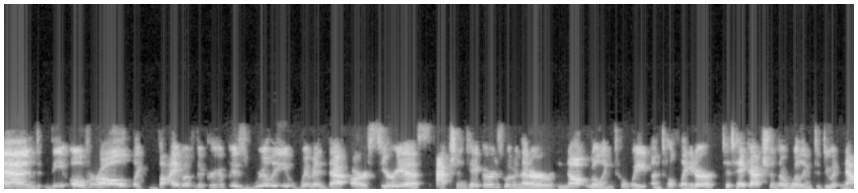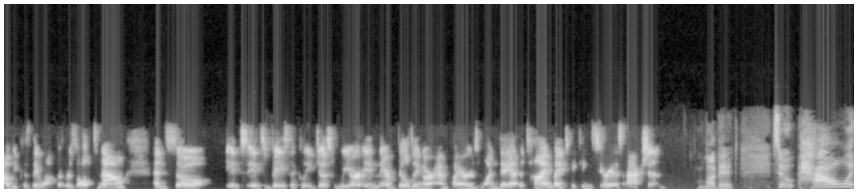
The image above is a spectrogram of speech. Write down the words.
And the overall like vibe of the group is really women that are serious action takers women that are not willing to wait until later to take action. They're willing to do it now because they want the results now. And so it's it's basically just we are in there building our empires one day at a time by taking serious action Love it. So, how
